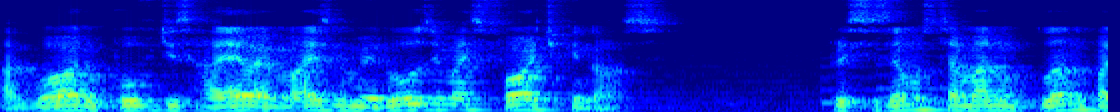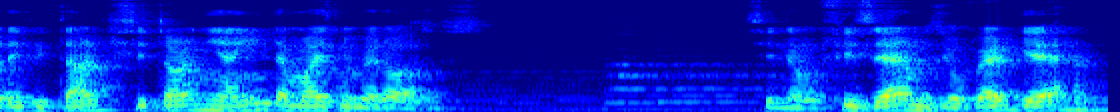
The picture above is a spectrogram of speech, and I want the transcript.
agora o povo de Israel é mais numeroso e mais forte que nós. Precisamos tramar um plano para evitar que se tornem ainda mais numerosos. Se não o fizermos e houver guerra,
